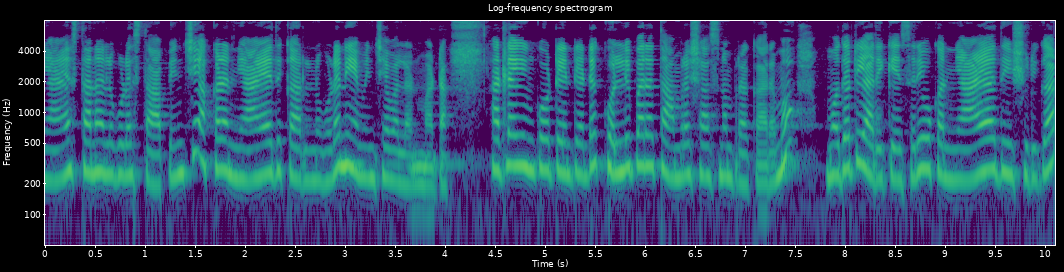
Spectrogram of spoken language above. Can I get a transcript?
న్యాయస్థానాలు కూడా స్థాపించి అక్కడ న్యాయాధికారులను కూడా నియమించేవాళ్ళు అనమాట అట్లాగే ఇంకోటి ఏంటంటే కొల్లిపర తామ్రశాసనం ప్రకారము మొదటి అరికేసరి ఒక న్యాయాధీశుడిగా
